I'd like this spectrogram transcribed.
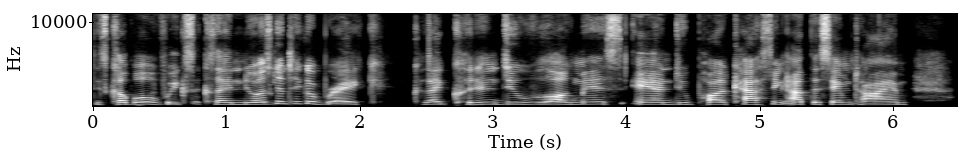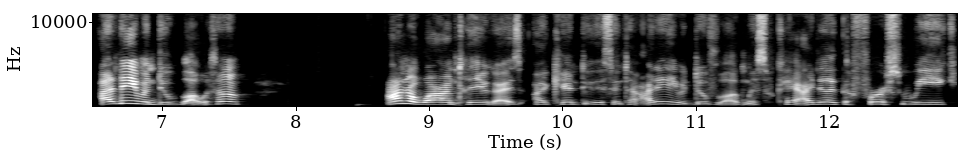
these couple of weeks because I knew I was gonna take a break because I couldn't do Vlogmas and do podcasting at the same time. I didn't even do Vlogmas. I don't, I don't know why I'm telling you guys I can't do this in time. I didn't even do Vlogmas, okay? I did like the first week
